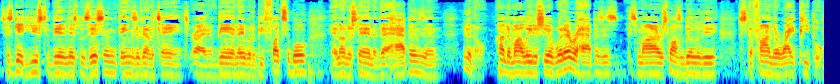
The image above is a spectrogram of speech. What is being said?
just get used to being in this position. Things are going to change, right? And being able to be flexible and understand that that happens. And you know, under my leadership, whatever happens, is it's my responsibility is to find the right people.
